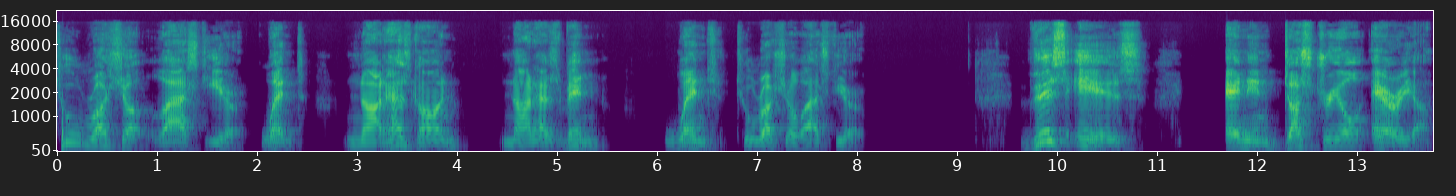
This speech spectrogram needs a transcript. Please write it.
to Russia last year. Went, not has gone, not has been. Went to Russia last year. This is an industrial area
